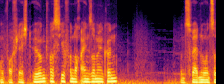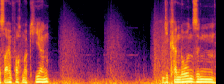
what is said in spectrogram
Ob wir vielleicht irgendwas hiervon noch einsammeln können. Sonst werden wir uns das einfach markieren. Die Kanonen sind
